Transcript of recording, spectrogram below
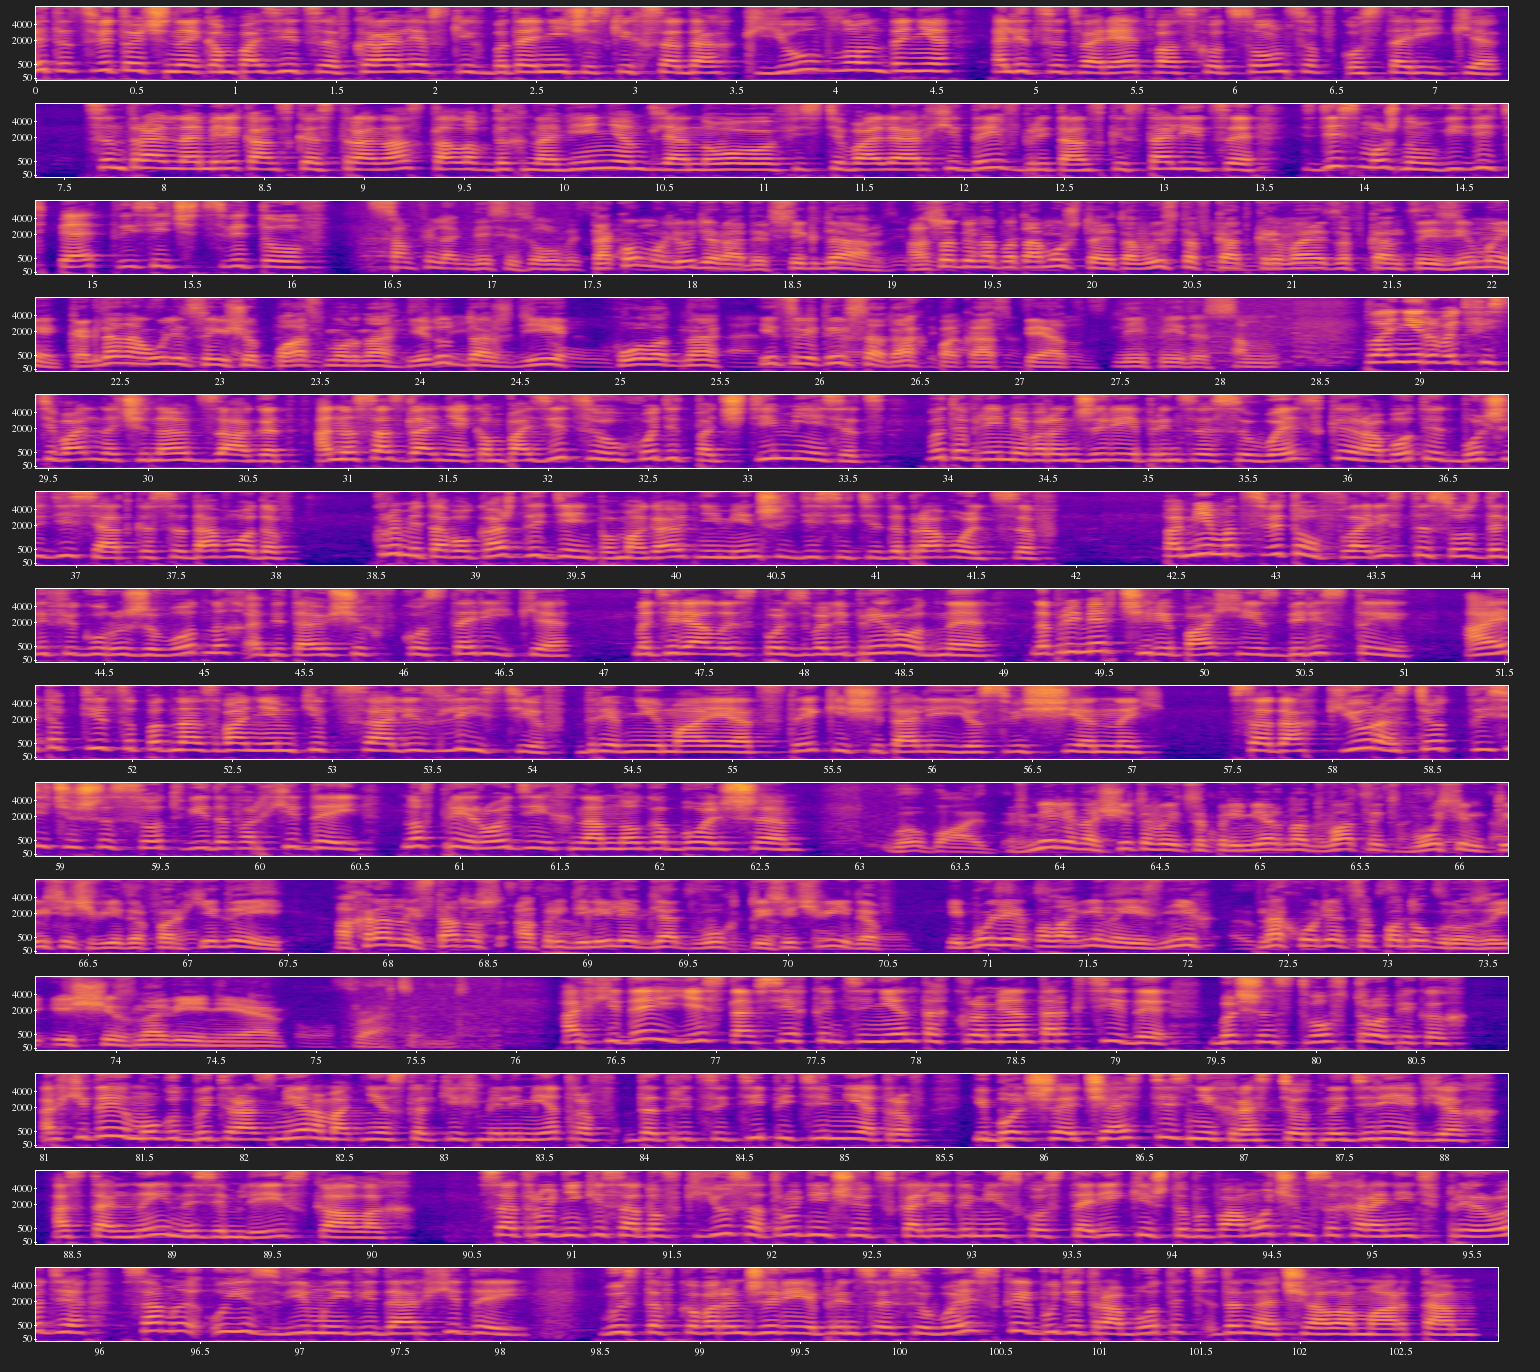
Эта цветочная композиция в Королевских ботанических садах Кью в Лондоне олицетворяет восход солнца в Коста-Рике. Центральноамериканская страна стала вдохновением для нового фестиваля орхидей в британской столице. Здесь можно увидеть 5000 цветов. Такому люди рады всегда. Особенно потому, что эта выставка открывается в конце зимы, когда на улице еще пасмурно, идут дожди, холодно, и цветы в садах пока спят. Планировать фестиваль начинают за год, а на создание композиции уходит почти месяц. В это время в оранжерее принцессы Уэльской работает больше десятка садоводов. Кроме того, каждый день помогают не меньше десяти добровольцев. Помимо цветов, флористы создали фигуры животных, обитающих в Коста-Рике. Материалы использовали природные, например, черепахи из бересты. А эта птица под названием кицаль из листьев. Древние майя и ацтеки считали ее священной. В садах Кью растет 1600 видов орхидей, но в природе их намного больше. В мире насчитывается примерно 28 тысяч видов орхидей. Охранный статус определили для 2000 видов, и более половины из них находятся под угрозой исчезновения. Орхидеи есть на всех континентах, кроме Антарктиды, большинство в тропиках. Орхидеи могут быть размером от нескольких миллиметров до 35 метров, и большая часть из них растет на деревьях, остальные на земле и скалах. Сотрудники садов Кью сотрудничают с коллегами из Коста-Рики, чтобы помочь им сохранить в природе самые уязвимые виды орхидей. Выставка в оранжерее принцессы Уэльской будет работать до начала марта.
